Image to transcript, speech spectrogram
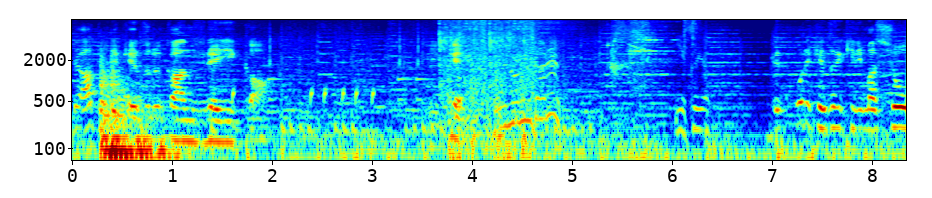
で後で削る感じでいいか。ケーの乱れ行くよ。でここで削り切りましょう。う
